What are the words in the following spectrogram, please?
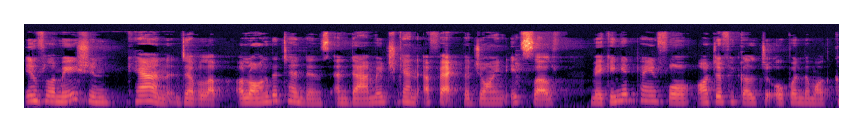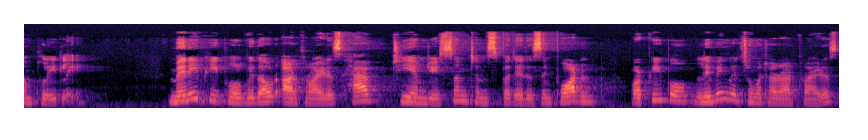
Inflammation can develop along the tendons and damage can affect the joint itself, making it painful or difficult to open the mouth completely. Many people without arthritis have TMJ symptoms, but it is important for people living with rheumatoid arthritis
